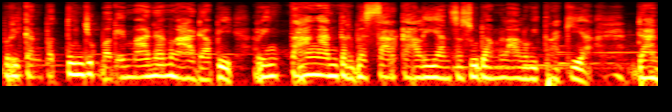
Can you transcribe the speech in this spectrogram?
berikan petunjuk bagaimana menghadapi rintangan terbesar kalian sesudah melalui Trakia. Dan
